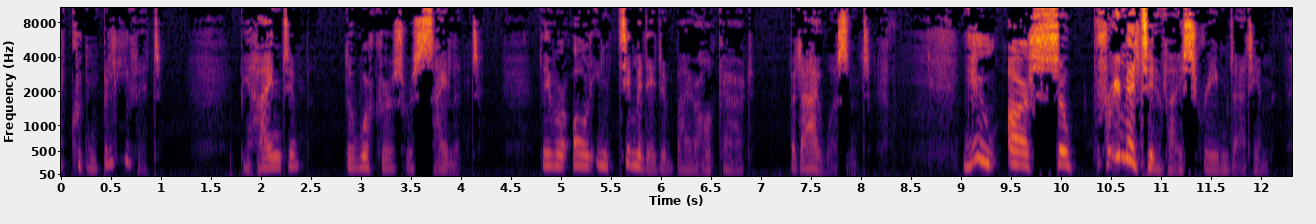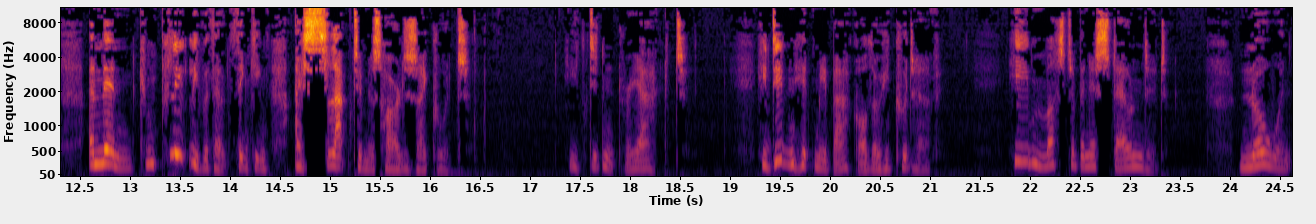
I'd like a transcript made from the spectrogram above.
I couldn't believe it. Behind him, the workers were silent. They were all intimidated by Rocard, but I wasn't. You are so primitive, I screamed at him, and then, completely without thinking, I slapped him as hard as I could. He didn't react. He didn't hit me back, although he could have. He must have been astounded. No one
